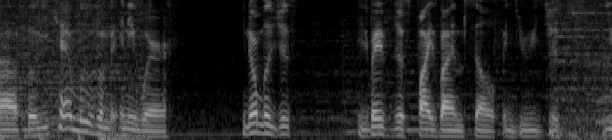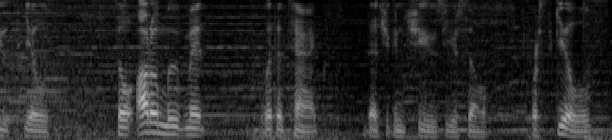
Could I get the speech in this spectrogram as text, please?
Uh, so you can't move him anywhere. He normally just, he basically just fights by himself and you just use skills. So auto movement with attacks that you can choose yourself. Or skills.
